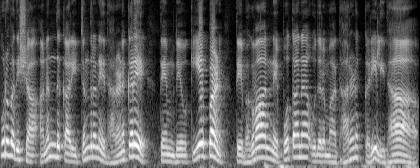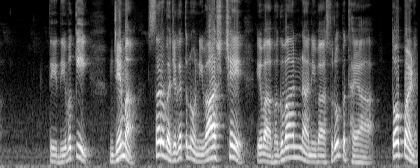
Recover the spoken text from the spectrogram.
પૂર્વ દિશા આનંદકારી ચંદ્રને ધારણ કરે, તેમ દેવકીએ પણ તે ભગવાનને પોતાના ઉદરમાં ધારણ કરી લીધા. તે દેવકી, જેમાં સર્વ જગતનો નિવાસ છે એવા ભગવાનના નિવાસરૂપ થયા. તો પણ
